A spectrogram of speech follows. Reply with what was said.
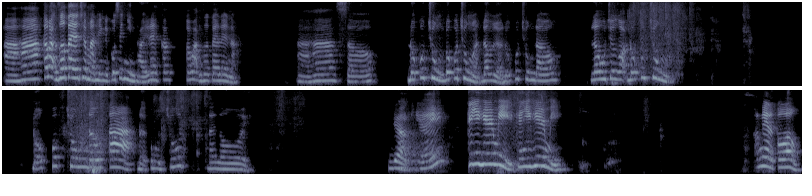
À ha các bạn giơ tay lên trên màn hình để cô sẽ nhìn thấy này. Các các bạn giơ tay lên nào. À ha so Đỗ Quốc Trung, Đỗ Quốc Trung ở đâu nhỉ? Đỗ Quốc Trung đâu? Lâu chưa gọi Đỗ Quốc Trung. Đỗ Quốc Trung đâu ta? Đợi cô một chút. Đây rồi. Dạ. Okay. Can you hear me? Can you hear me? Có nghe được cô không?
